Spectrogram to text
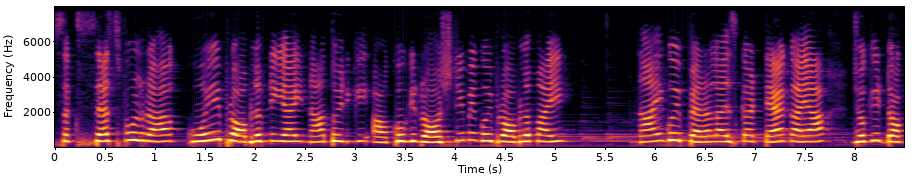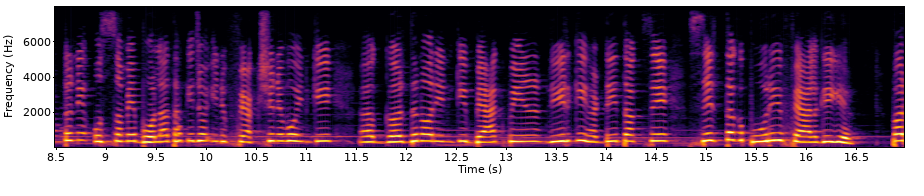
सक्सेसफुल रहा, कोई प्रॉब्लम नहीं आई, ना तो इनकी आँखों की रोशनी में कोई प्रॉब्लम आई, ना ही कोई पैरालाइज का अटैक आया जो कि डॉक्टर ने उस समय बोला था कि जो इन्फेक्शन है वो इनकी गर्दन और इनकी बैक पेन रीढ़ की हड्डी तक से सिर तक पूरी फैल गई है। पर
